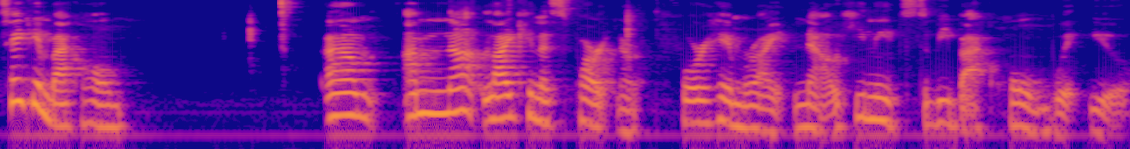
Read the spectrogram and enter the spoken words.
Take him back home. Um, I'm not liking his partner for him right now. He needs to be back home with you.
